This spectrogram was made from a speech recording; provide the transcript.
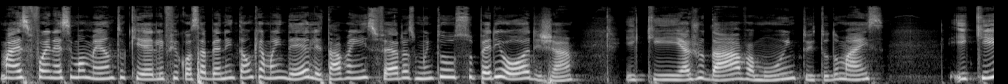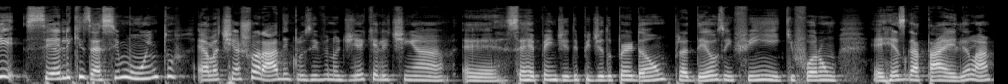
Mas foi nesse momento que ele ficou sabendo então que a mãe dele estava em esferas muito superiores já e que ajudava muito e tudo mais e que se ele quisesse muito, ela tinha chorado, inclusive no dia que ele tinha é, se arrependido e pedido perdão para Deus, enfim, e que foram é, resgatar ele lá.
